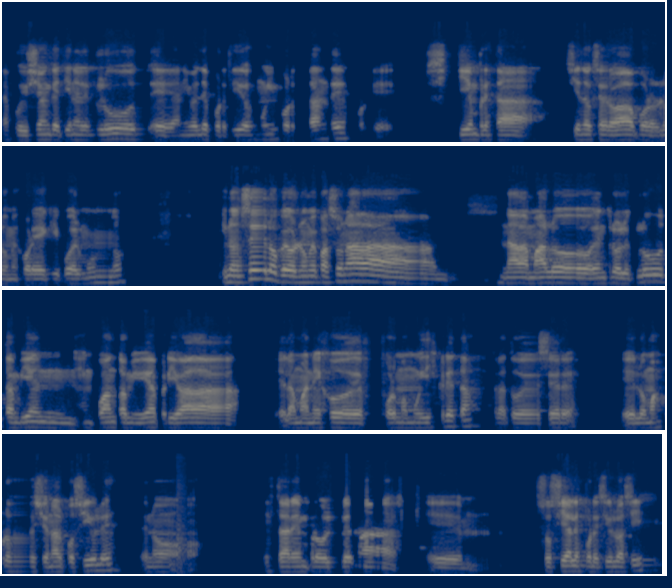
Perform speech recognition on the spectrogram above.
la posición que tiene el club eh, a nivel deportivo es muy importante porque siempre está siendo observado por los mejores equipos del mundo. Y no sé, lo peor, no me pasó nada, nada malo dentro del club. También en cuanto a mi vida privada, eh, la manejo de forma muy discreta. Trato de ser eh, lo más profesional posible, de no estar en problemas sociales, por decirlo así.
